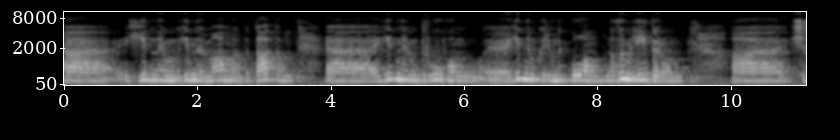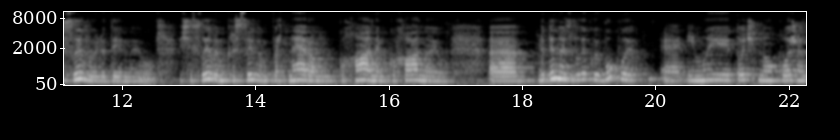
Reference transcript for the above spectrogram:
е, гідним, гідною мамою або татом, е, гідним другом, е, гідним керівником, новим лідером, щасливою людиною, щасливим, красивим партнером, коханим, коханою. Людиною з великої букви, і ми точно кожен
